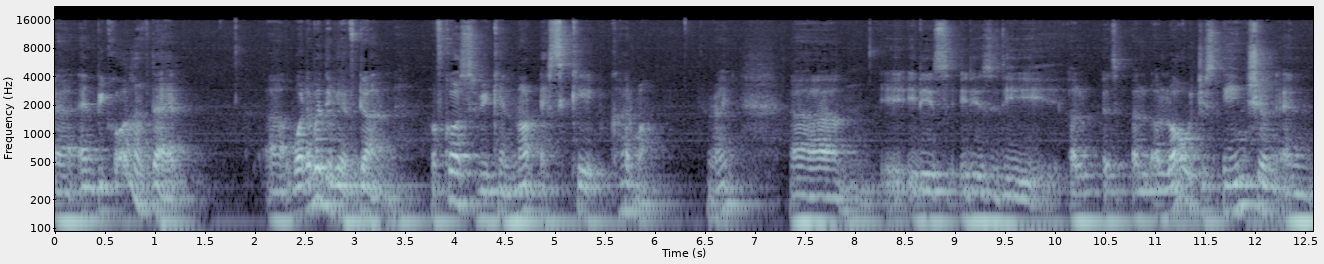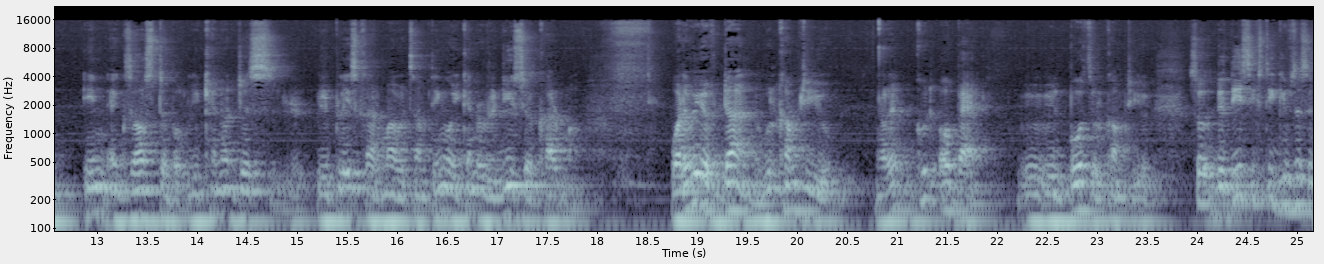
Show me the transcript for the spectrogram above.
and because of that, uh, whatever they have done, of course, we cannot escape karma, right? Um, it is it is the a, a, law which is ancient and inexhaustible. You cannot just re- replace karma with something, or you cannot reduce your karma. Whatever you have done will come to you, all right, good or bad, both will come to you. So the D60 gives us a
